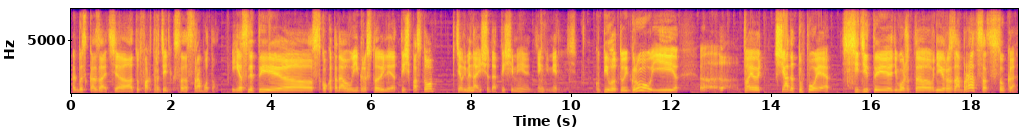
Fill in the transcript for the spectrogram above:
как бы сказать, э, тут фактор денег сработал. Если ты, э, сколько тогда игры стоили, тысяч по сто, в те времена еще, да, тысячами деньги мерились. Купил эту игру, и твое чадо тупое сидит и не может э, в ней разобраться, сука.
